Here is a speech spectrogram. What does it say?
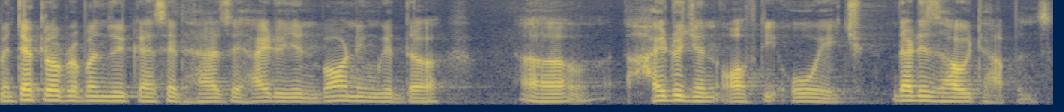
metachloroperbenzoic acid has a hydrogen bonding with the uh, hydrogen of the OH that is how it happens.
